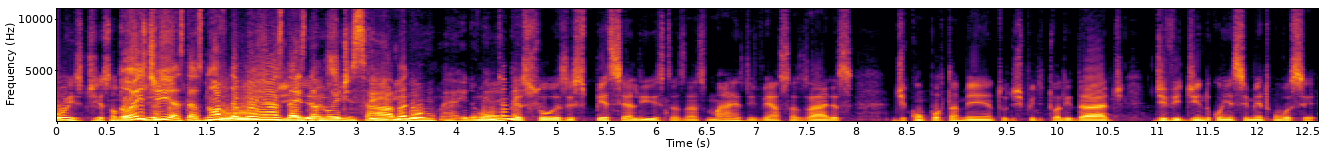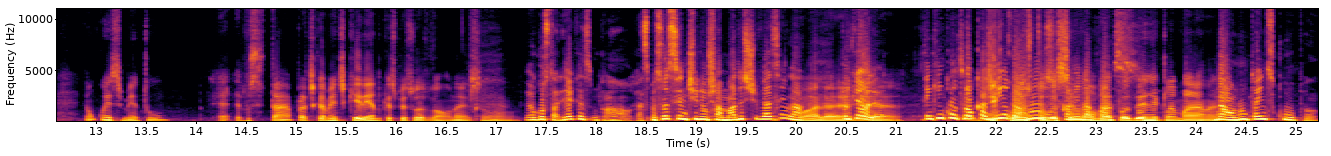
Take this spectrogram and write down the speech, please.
dois dias, são dois, dois dias, dias, das nove da manhã às dez da noite sábado é, e domingo com também. pessoas especialistas nas mais diversas áreas de comportamento, de espiritualidade, dividindo conhecimento com você. É um conhecimento é, você está praticamente querendo que as pessoas vão, né? Isso... Eu gostaria que as, as pessoas sentirem um chamado e estivessem lá. Olha, é, Porque, olha, é... tem que encontrar o caminho de custo, da luz, você o caminho não vai poder reclamar, né? Não, não tem desculpa.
